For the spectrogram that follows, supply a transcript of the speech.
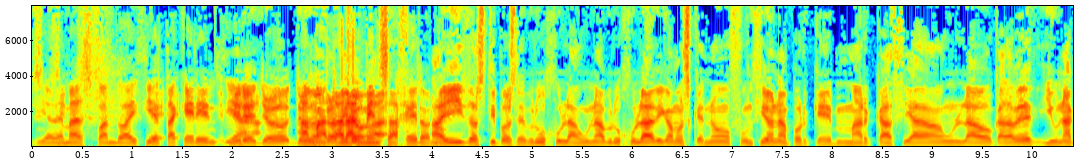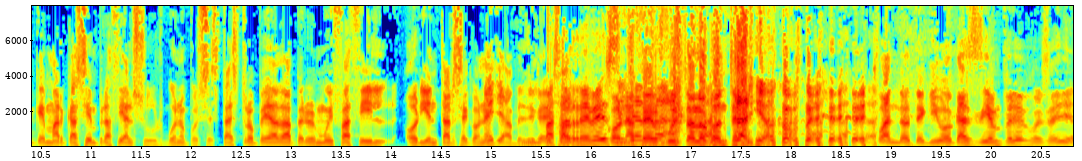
y además cuando hay cierta querencia Mire, yo, yo a matar Ramiro, al mensajero, ¿no? Hay dos tipos de brújula. Una brújula, digamos, que no funciona porque marca hacia un lado cada vez y una que marca siempre hacia el sur. Bueno, pues está estropeada, pero es muy fácil orientarse con ella. Que Pasa al revés Con hacer está. justo lo contrario. Cuando te equivocas siempre, pues oye,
